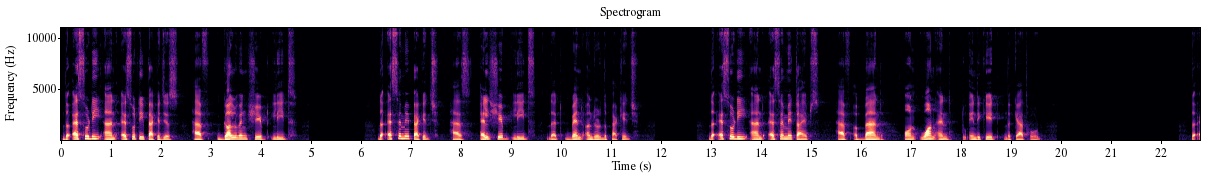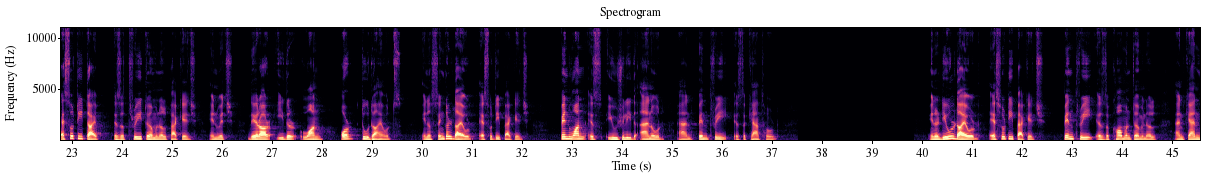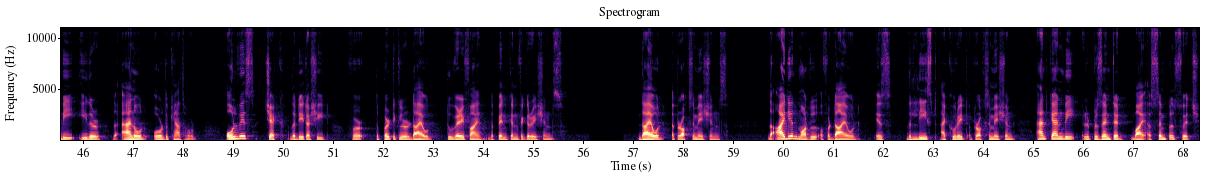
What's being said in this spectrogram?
The SOD and SOT packages have gull wing shaped leads. The SMA package has L shaped leads that bend under the package. The SOD and SMA types have a band on one end to indicate the cathode. The SOT type is a three terminal package in which there are either one or two diodes. In a single diode SOT package, pin 1 is usually the anode and pin 3 is the cathode. In a dual diode SOT package, pin 3 is the common terminal and can be either the anode or the cathode. Always check the data sheet for the particular diode to verify the pin configurations. Diode approximations the ideal model of a diode is the least accurate approximation and can be represented by a simple switch.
